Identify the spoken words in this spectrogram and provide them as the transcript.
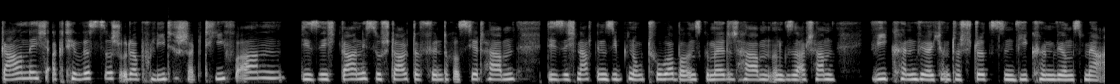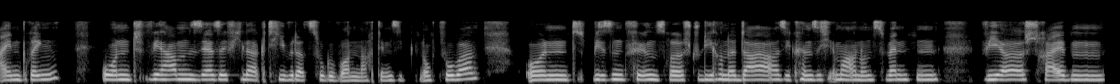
gar nicht aktivistisch oder politisch aktiv waren, die sich gar nicht so stark dafür interessiert haben, die sich nach dem 7. Oktober bei uns gemeldet haben und gesagt haben, wie können wir euch unterstützen, wie können wir uns mehr einbringen. Und wir haben sehr, sehr viele Aktive dazu gewonnen nach dem 7. Oktober. Und wir sind für unsere Studierende da. Sie können sich immer an uns wenden. Wir schreiben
